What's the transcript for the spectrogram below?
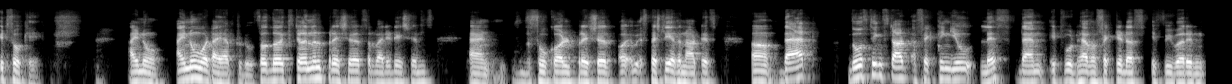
it's okay. I know, I know what I have to do. So the external pressures or validations and the so-called pressure, uh, especially as an artist, uh, that those things start affecting you less than it would have affected us if we were in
